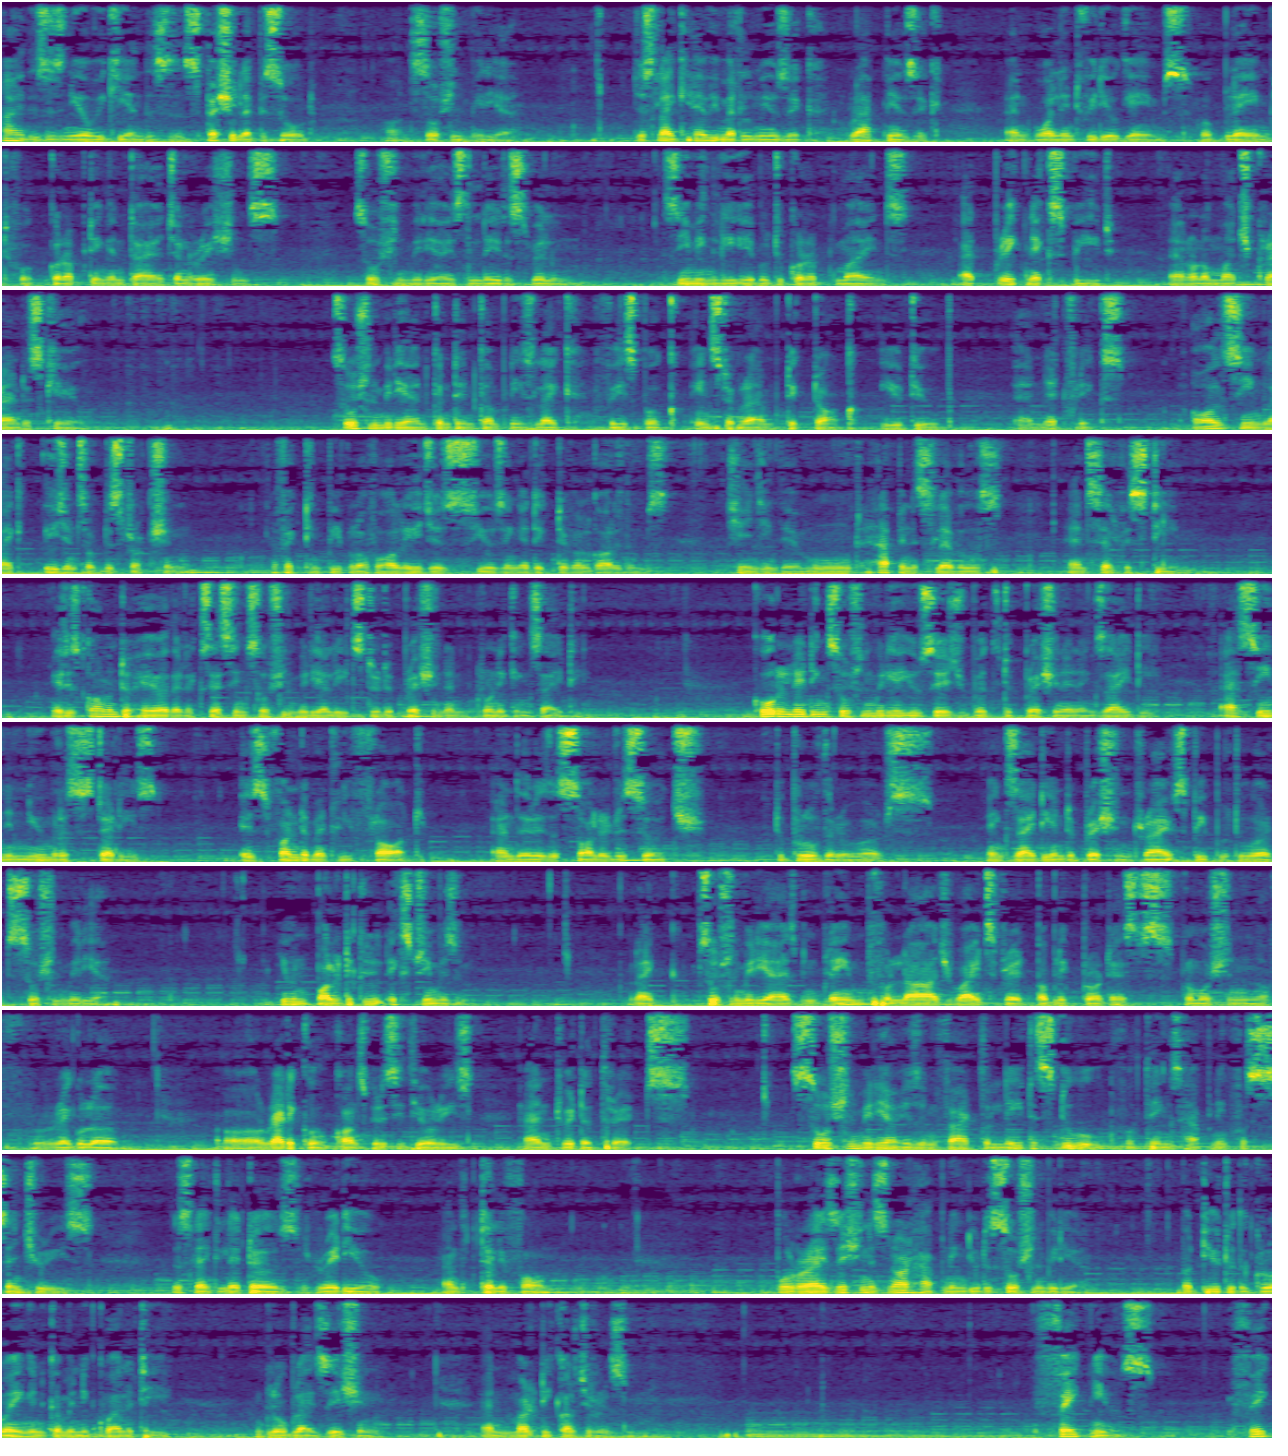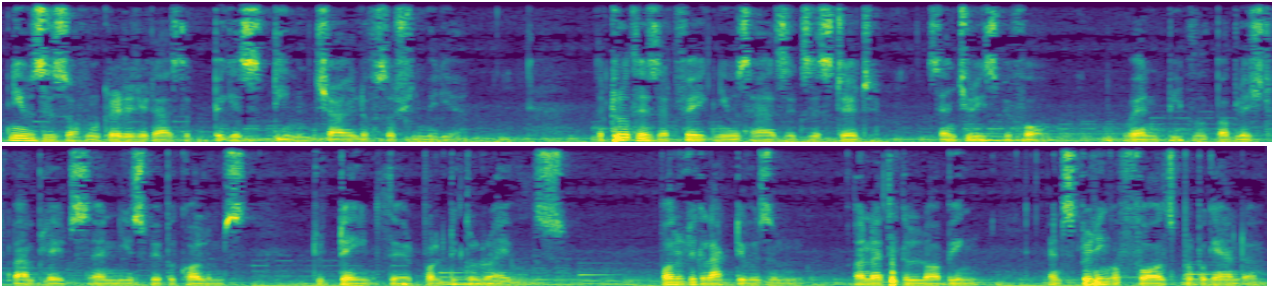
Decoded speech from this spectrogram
Hi, this is NeoViky and this is a special episode on social media. Just like heavy metal music, rap music, and violent video games were blamed for corrupting entire generations, social media is the latest villain, seemingly able to corrupt minds at breakneck speed and on a much grander scale. Social media and content companies like Facebook, Instagram, TikTok, YouTube, and Netflix all seem like agents of destruction, affecting people of all ages using addictive algorithms, changing their mood, happiness levels, and self esteem. It is common to hear that accessing social media leads to depression and chronic anxiety. Correlating social media usage with depression and anxiety, as seen in numerous studies, is fundamentally flawed, and there is a solid research to prove the reverse. Anxiety and depression drives people towards social media. Even political extremism, like social media has been blamed for large, widespread public protests, promotion of regular uh, radical conspiracy theories, and Twitter threats. Social media is in fact the latest tool for things happening for centuries, just like letters, radio, and the telephone. Polarization is not happening due to social media but due to the growing income inequality, globalization, and multiculturalism. Fake news. Fake news is often credited as the biggest demon child of social media. The truth is that fake news has existed centuries before, when people published pamphlets and newspaper columns to taint their political rivals. Political activism, unethical lobbying, and spreading of false propaganda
